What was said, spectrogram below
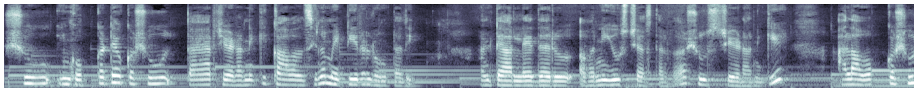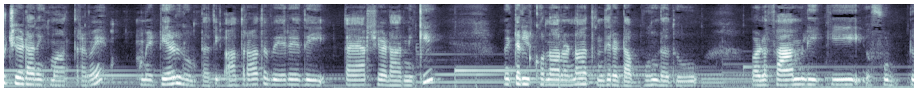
షూ ఇంకొక్కటే ఒక షూ తయారు చేయడానికి కావాల్సిన మెటీరియల్ ఉంటుంది. అంటే ఆ లెదర్ అవన్నీ యూస్ చేస్తారు కదా షూస్ చేయడానికి. అలా ఒక్క షూ చేయడానికి మాత్రమే మెటీరియల్ ఉంటుంది. ఆ తర్వాత వేరేది తయారు చేయడానికి మెటీరియల్ కొనాలన్నా అతని దగ్గర డబ్బు ఉండదు. వాళ్ళ ఫ్యామిలీకి ఫుడ్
